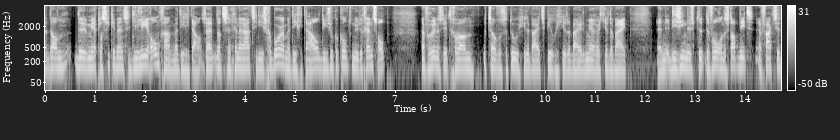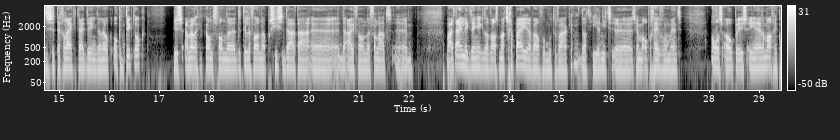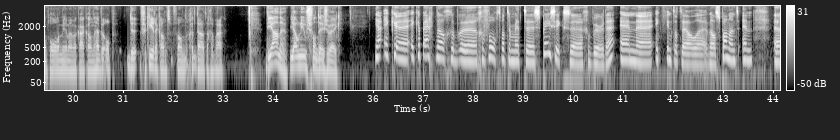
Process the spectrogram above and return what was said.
dan de meer klassieke mensen die leren omgaan met digitaal. Zij, dat is een generatie die is geboren met digitaal, die zoeken continu de grens op. En voor hun is dit gewoon het zoveelste toertje erbij, het spiegeltje erbij, het mirrortje erbij. En die zien dus de, de volgende stap niet. En vaak zitten ze tegelijkertijd, denk ik dan ook, ook een TikTok. Dus aan welke kant van de, de telefoon nou precies de data uh, de iPhone uh, verlaat. Um, maar uiteindelijk denk ik dat we als maatschappij er wel voor moeten waken. Dat hier niet zeg maar op een gegeven moment alles open is en je helemaal geen controle meer met elkaar kan hebben op de verkeerde kant van datagebruik. Diane, jouw nieuws van deze week. Ja, ik, uh, ik heb eigenlijk wel ge uh, gevolgd wat er met uh, SpaceX gebeurde. En ik vind dat wel, wel spannend. En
